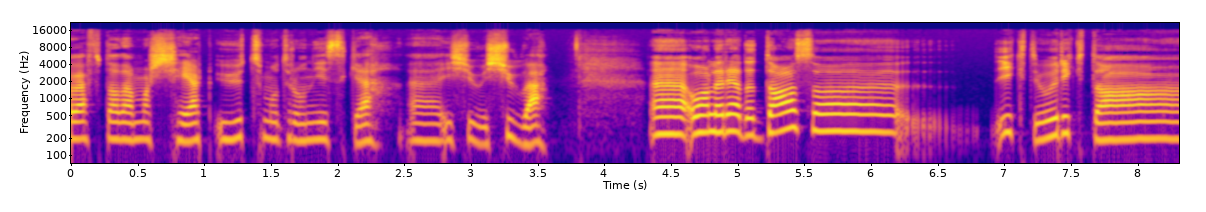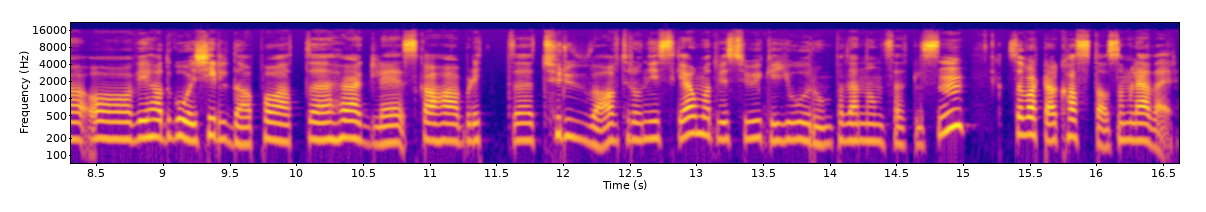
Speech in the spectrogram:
AUF da de marsjerte ut mot Trond Giske uh, i 2020. og allerede da så gikk det jo rykter, og vi hadde gode kilder på at uh, Høgli skal ha blitt uh, trua av Trond Giske om at hvis hun ikke gjorde om på den ansettelsen, så ble hun kasta som leder.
